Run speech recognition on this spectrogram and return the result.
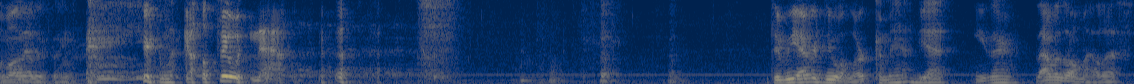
among other things, you're like, I'll do it now. Did we ever do alert command yet? Either that was on my list,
